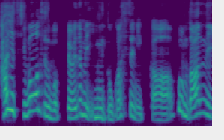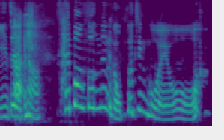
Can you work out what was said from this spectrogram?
다시 집어넣지도 못해요. 왜냐면 이미 녹았으니까. 그럼 나는 이제 아. 그냥 세 번 썼는데 없어진 거예요.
